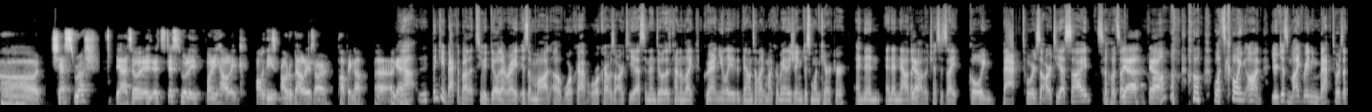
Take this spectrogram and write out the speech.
Uh, Chess Rush. Yeah, so it, it's just really funny how like all these auto battlers are popping up uh, again. Yeah, thinking back about it too, Dota, right, is a mod of Warcraft. Warcraft was RTS, and then Dota's kind of like granulated it down to like micromanaging just one character, and then and then now the Yeah. auto chess is like going back towards the RTS side. So it's like, yeah, yeah. Huh? What's going on? You're just migrating back towards it.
